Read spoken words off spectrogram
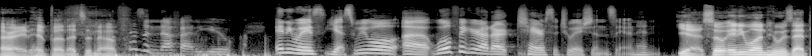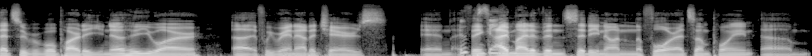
All right, Hippo. That's enough. That's enough out of you. Anyways, yes, we will. Uh, we'll figure out our chair situation soon, and Yeah. So anyone who was at that Super Bowl party, you know who you are. Uh, if we ran out of chairs, and I think I might have been sitting on the floor at some point, um,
